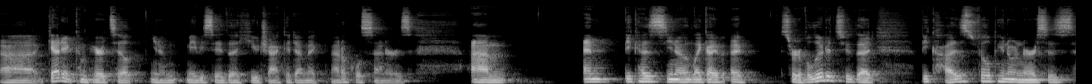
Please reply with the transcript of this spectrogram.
uh, get it compared to you know maybe say the huge academic medical centers um, and because you know like I, I sort of alluded to that because Filipino nurses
